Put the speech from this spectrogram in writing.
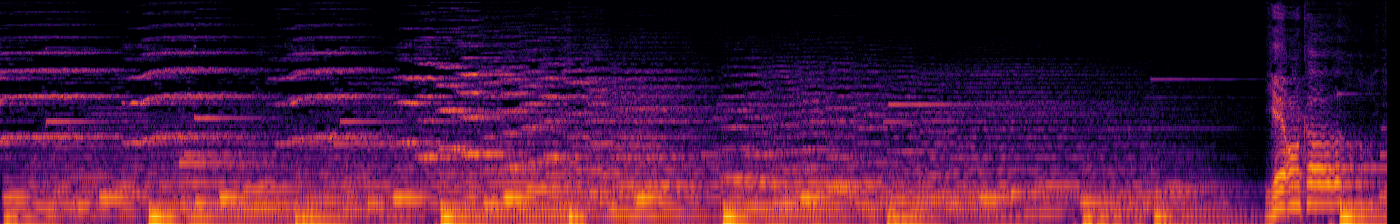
Hier encore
